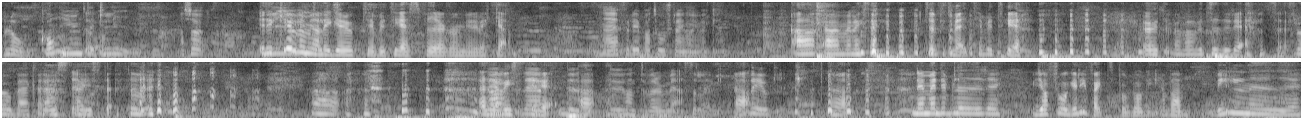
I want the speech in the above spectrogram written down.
bloggkonto. Det är ju inte ett liv. Alltså, Är det kul om jag ett- lägger upp TBTs fyra gånger i veckan? Nej, för det är bara torsdag en gång i veckan. Ja, ja men exakt. Typiskt mig, TBT. Jag vet inte, vad betyder det? Så. Throwback Ja, Thursday. just det. Ja. Alltså jag visste nej, det. Du, Ja. du har inte varit med så länge. Ja. Det är okej. Ja. Nej men det blir, jag frågade ju faktiskt på bloggen, jag bara, vill ni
